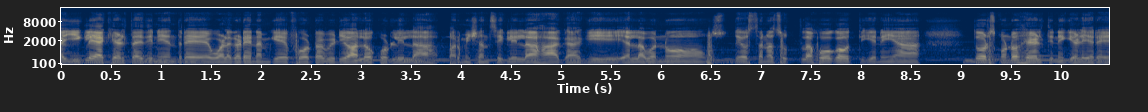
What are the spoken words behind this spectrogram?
ಈಗಲೇ ಯಾಕೆ ಹೇಳ್ತಾ ಇದ್ದೀನಿ ಅಂದರೆ, ಒಳಗಡೆ ನಮಗೆ ಫೋಟೋ, ವಿಡಿಯೋ ಅಲೋ ಕೊಡಲಿಲ್ಲ, ಪರ್ಮಿಷನ್ ಸಿಗಲಿಲ್ಲ. ಹಾಗಾಗಿ ಎಲ್ಲವನ್ನೂ ದೇವಸ್ಥಾನ ಸುತ್ತಲ ಹೋಗೋ ಹೊತ್ತಿಗೆನೆಯ ತೋರಿಸ್ಕೊಂಡು ಹೇಳ್ತೀನಿ ಗೆಳೆಯರೆ.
